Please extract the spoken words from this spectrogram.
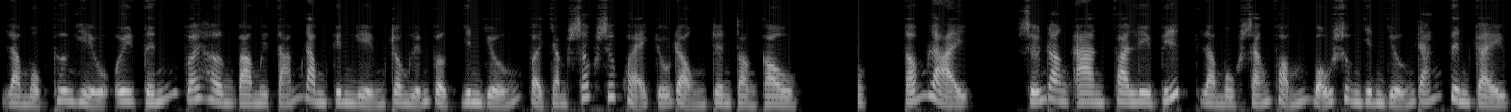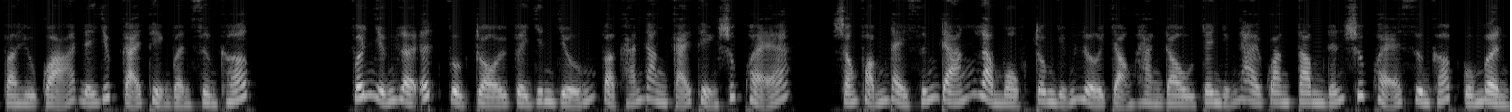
là một thương hiệu uy tín với hơn 38 năm kinh nghiệm trong lĩnh vực dinh dưỡng và chăm sóc sức khỏe chủ động trên toàn cầu. Tóm lại, sữa non Alpha Lipid là một sản phẩm bổ sung dinh dưỡng đáng tin cậy và hiệu quả để giúp cải thiện bệnh xương khớp. Với những lợi ích vượt trội về dinh dưỡng và khả năng cải thiện sức khỏe, sản phẩm này xứng đáng là một trong những lựa chọn hàng đầu cho những ai quan tâm đến sức khỏe xương khớp của mình.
